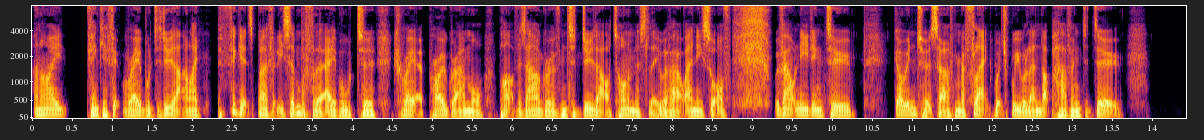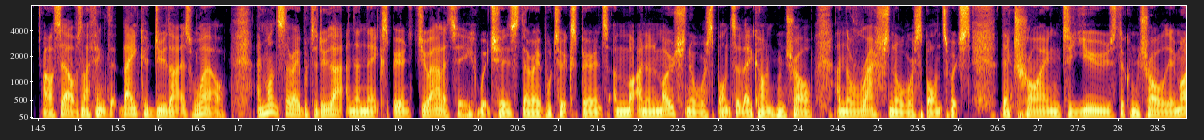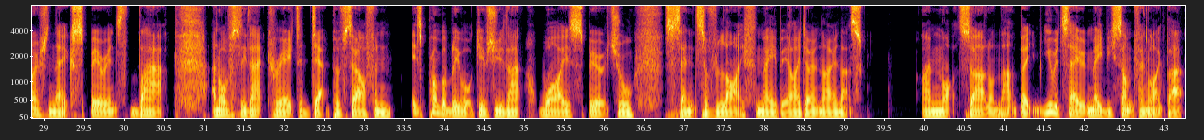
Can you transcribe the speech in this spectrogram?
And I think if it were able to do that, and I think it's perfectly simple for they're able to create a program or part of this algorithm to do that autonomously without any sort of, without needing to go into itself and reflect, which we will end up having to do ourselves. And I think that they could do that as well. And once they're able to do that, and then they experience duality, which is they're able to experience an emotional response that they can't control, and the rational response, which they're trying to use to control the emotion, they experience that. And obviously, that creates a depth of self and it's probably what gives you that wise spiritual sense of life. Maybe I don't know. That's I'm not certain on that, but you would say it may be something like that.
